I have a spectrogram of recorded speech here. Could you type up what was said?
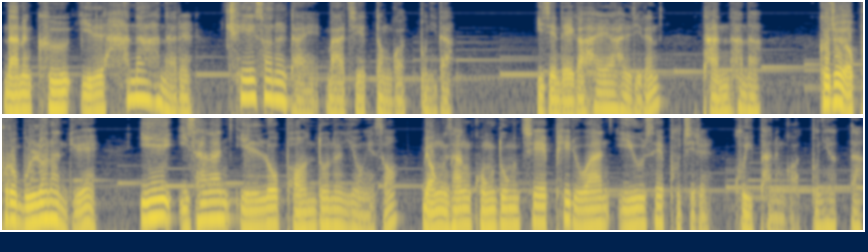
나는 그 일 하나하나를 최선을 다해 맞이했던 것 뿐이다. 이제 내가 해야 할 일은 단 하나. 그저 옆으로 물러난 뒤에 이 이상한 일로 번 돈을 이용해서 명상 공동체에 필요한 이웃의 부지를 구입하는 것 뿐이었다.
